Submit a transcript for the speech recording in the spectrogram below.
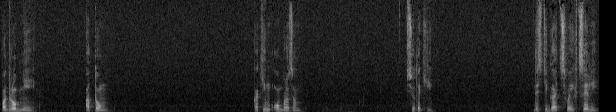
Подробнее о том, каким образом все-таки достигать своих целей,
